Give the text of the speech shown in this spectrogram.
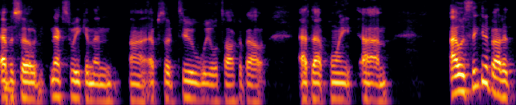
episode next week, and then uh, episode two we will talk about at that point. Um, I was thinking about it.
